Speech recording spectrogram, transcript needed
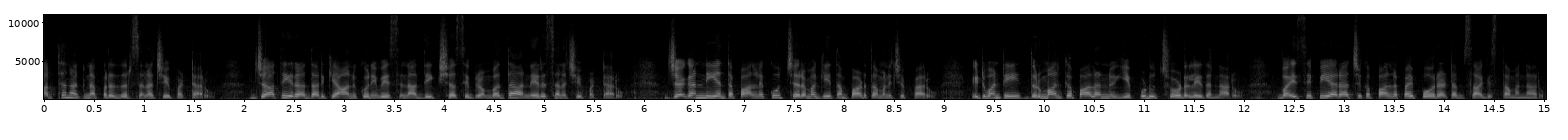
అర్ధనగ్న ప్రదర్శన చేపట్టారు. జాతీయ రహదారికి ఆనుకొని వేసిన దీక్షా శిబిరం వద్ద నిరసన చేపట్టారు. జగన్ నియంత పాలనకు చరమగీతం పాడుతామని చెప్పారు. ఇటువంటి దుర్మార్గ పాలనను ఎప్పుడూ చూడలేదన్నారు. వైసీపీ అరాచక పాలనపై పోరాటం సాగిస్తామన్నారు.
